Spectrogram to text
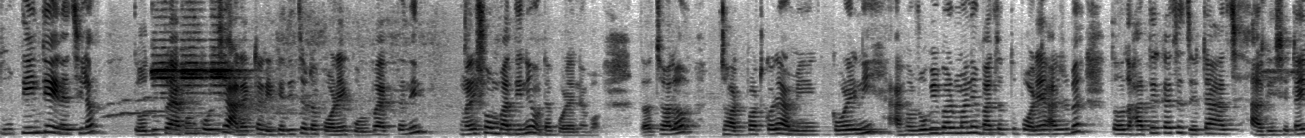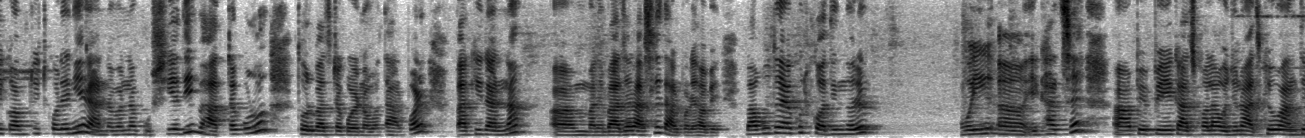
দু তিনটে এনেছিলাম, তো দুটো এখন করছি আর একটা রেখে দিচ্ছি, ওটা পরে করব একটা দিন। মানে সোমবার দিনে ওটা করে নেব। তো চলো, ঝটপট করে আমি করে নিই। এখন রবিবার মানে বাজার তো পরে আসবে। তো হাতের কাছে যেটা আছে, আগে সেটাই কমপ্লিট করে নিয়ে রান্নাবান্না বসিয়ে দিই। ভাতটা করব থোর বাজটা করে নেব। তারপর বাকি রান্না মানে বাজার আসলে তারপরে হবে। বাবু তো এখন কদিন ধরে ওই খাচ্ছে পেঁপে, কাঁচকলা, ওই জন্য আজকেও আনতে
